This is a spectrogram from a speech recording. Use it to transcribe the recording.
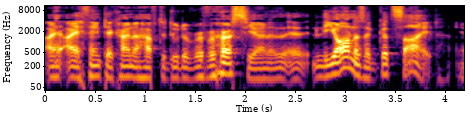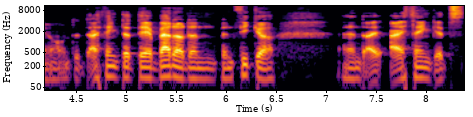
I, I think they kind of have to do the reverse here. And uh, Lyon is a good side, you know. I think that they're better than Benfica, and I, I think it's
